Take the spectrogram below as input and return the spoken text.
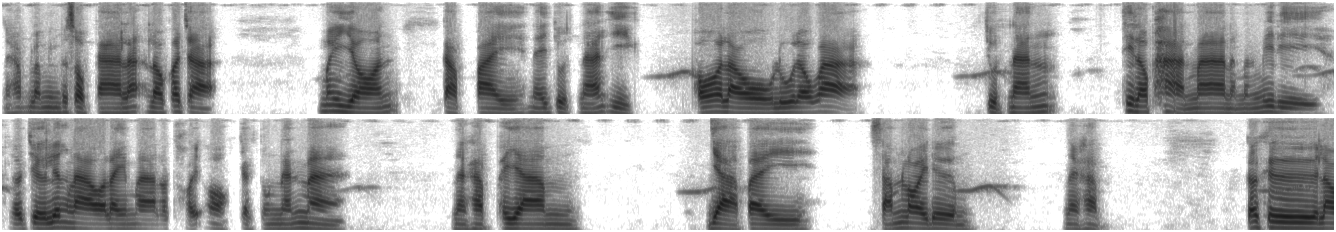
นะครับ เรามีประสบการณ์แล้วเราก็จะไม่ย้อนกลับไปในจุดนั้นอีก เพราะเรารู้แล้วว่าจุดนั้นที่เราผ่านมานะมันไม่ดี เราเจอเรื่องราวอะไรมา เราถอยออกจากตรงนั้นมานะครับ พยายามอย่าไปซ้ำรอยเดิมนะครับ ก็คือเรา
